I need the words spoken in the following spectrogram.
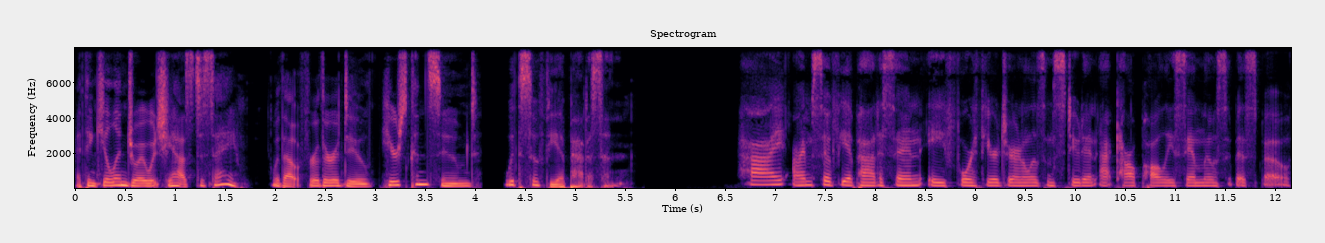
I think you'll enjoy what she has to say. Without further ado, here's Consumed with Sophia Pattison. Hi, I'm Sophia Pattison, a fourth year journalism student at Cal Poly San Luis Obispo.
